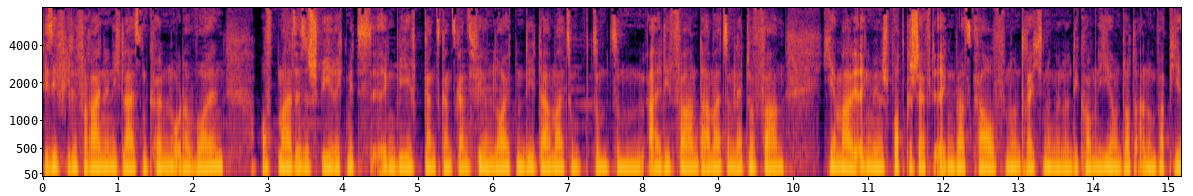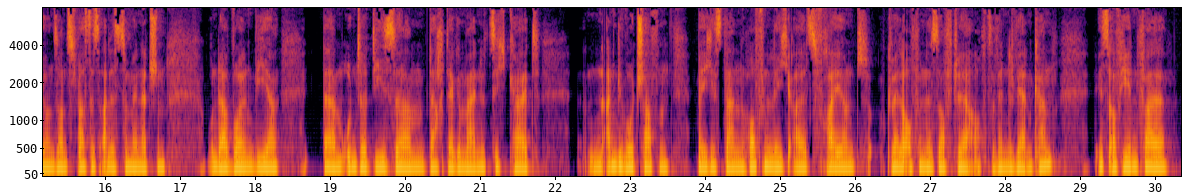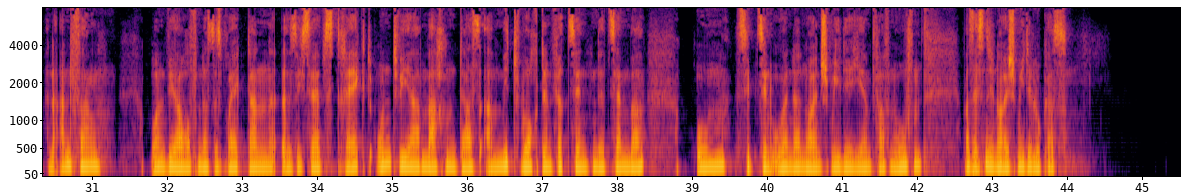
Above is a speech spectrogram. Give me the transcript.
die sich viele Vereine nicht leisten können oder wollen. Oftmals ist es schwierig mit irgendwie ganz, ganz, ganz vielen Leuten, die damals zum, zum, zum Aldi fahren, damals zum Netto fahren, hier mal irgendwie im Sportgeschäft irgendwas kaufen und Rechnungen und die kommen hier und dort an um Papier und sonst was, das alles zu managen. Und da wollen wir ähm, unter diesem Dach der Gemeinnützigkeit ein Angebot schaffen, welches dann hoffentlich als freie und quelleoffene Software auch verwendet werden kann. Ist auf jeden Fall ein Anfang und wir hoffen, dass das Projekt dann äh, sich selbst trägt und wir machen das am Mittwoch, den 14. Dezember um 17 Uhr in der neuen Schmiede hier im Pfaffenhofen. Was ist denn die neue Schmiede, Lukas?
